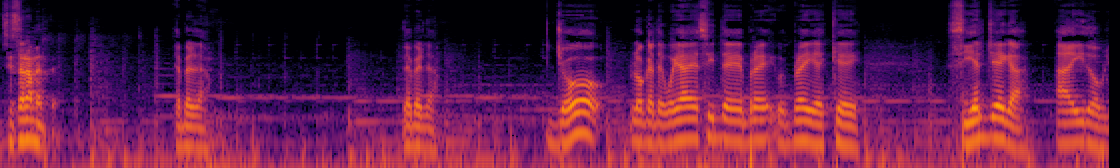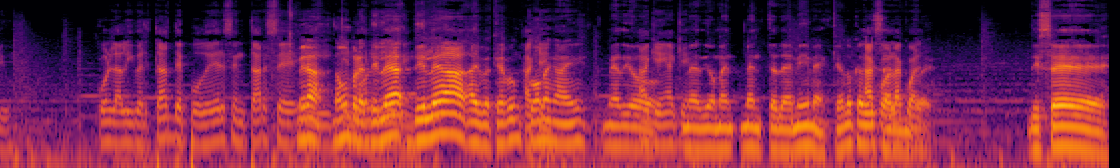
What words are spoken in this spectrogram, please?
Sinceramente. Es verdad. Es verdad. Yo lo que te voy a decir de Bray, Bray es que si él llega a AEW con la libertad de poder sentarse. Mira, no, hombre, le dile, a, dile a. Ay, que un ahí medio. ¿A quién, quién? Medio men- mente de mime. ¿Qué es lo que ¿A dice? cuál, cuál? Dice.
